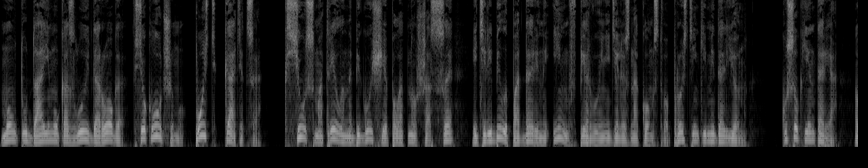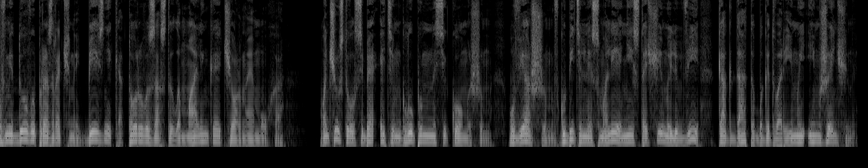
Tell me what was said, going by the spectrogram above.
мол, туда ему козлу и дорога, все к лучшему, пусть катится. Ксю смотрела на бегущее полотно шоссе и теребила подаренный им в первую неделю знакомства простенький медальон. Кусок янтаря, в медово-прозрачной бездне которого застыла маленькая черная муха — он чувствовал себя этим глупым насекомышем, увязшим в губительной смоле неистощимой любви когда-то боготворимой им женщины.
